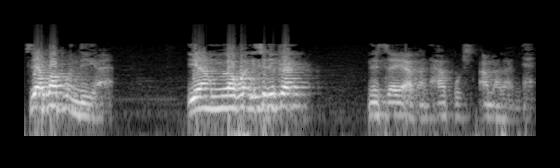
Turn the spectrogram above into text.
Siapa pun dia yang melakukan kesyirikan niscaya akan hapus amalannya.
